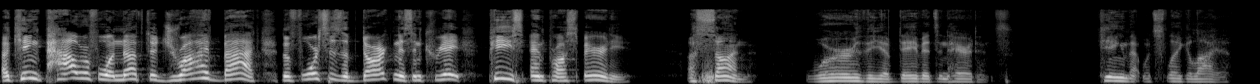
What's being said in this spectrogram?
A king powerful enough to drive back the forces of darkness and create peace and prosperity. A son worthy of David's inheritance king that would slay Goliath,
